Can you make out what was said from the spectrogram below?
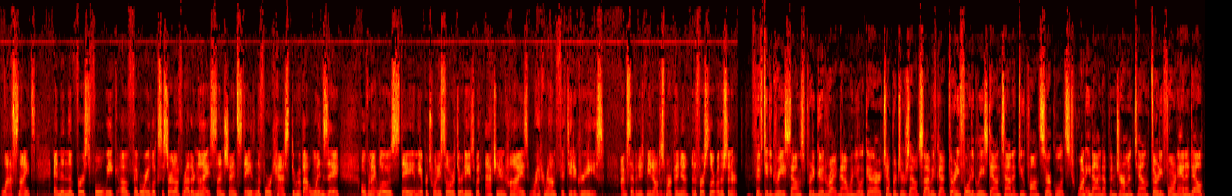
last night. And then the first full week of February looks to start off rather nice. Sunshine stays in the forecast through about Wednesday. Overnight lows stay in the upper 20s to lower 30s, with afternoon highs right around 50 degrees. I'm 7 News meteorologist Mark Pena in the First Alert Weather Center. 50 degrees sounds pretty good right now when you look at our temperatures outside. We've got 34 degrees downtown at DuPont Circle. It's 29 up in Germantown, 34 in Annandale.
